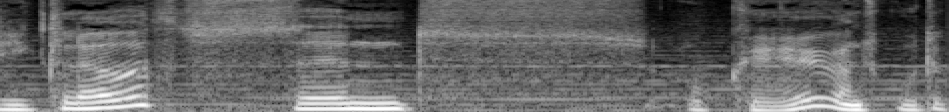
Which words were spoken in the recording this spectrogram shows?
Die Clothes sind okay, ganz gute.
